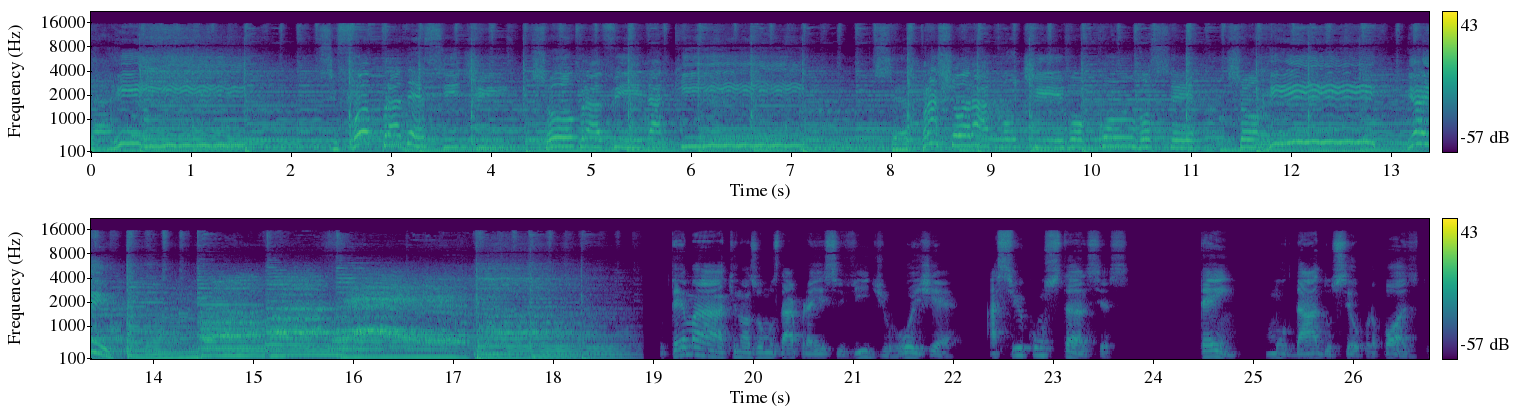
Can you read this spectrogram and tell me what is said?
E aí, se for pra decidir sobre a vida aqui. Se é pra chorar contigo ou com você sorrir. E aí? O tema que nós vamos dar para esse vídeo hoje é: as circunstâncias têm mudado o seu propósito?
